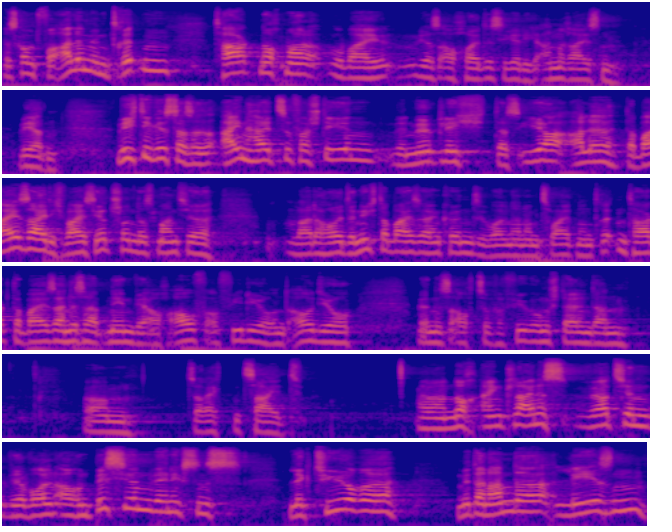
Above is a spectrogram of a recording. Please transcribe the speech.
Das kommt vor allem im dritten Tag nochmal, wobei wir es auch heute sicherlich anreißen werden. Wichtig ist, das als Einheit zu verstehen, wenn möglich, dass ihr alle dabei seid. Ich weiß jetzt schon, dass manche leider heute nicht dabei sein können. Sie wollen dann am zweiten und dritten Tag dabei sein. Deshalb nehmen wir auch auf, auf Video und Audio, werden es auch zur Verfügung stellen dann ähm, zur rechten Zeit. Äh, noch ein kleines Wörtchen. Wir wollen auch ein bisschen wenigstens Lektüre miteinander lesen.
